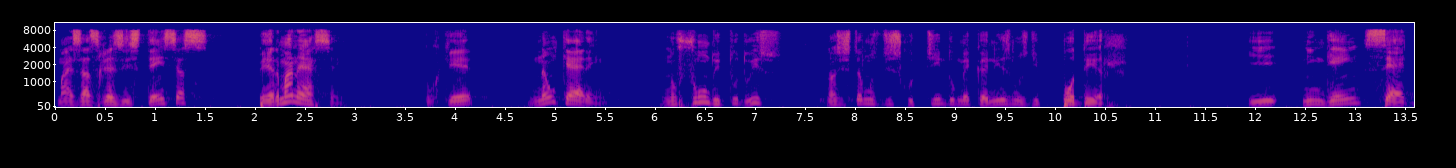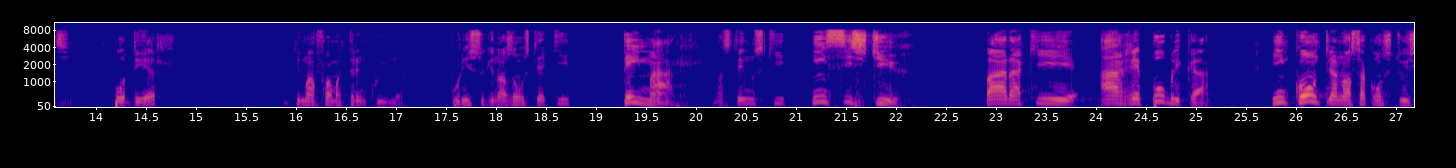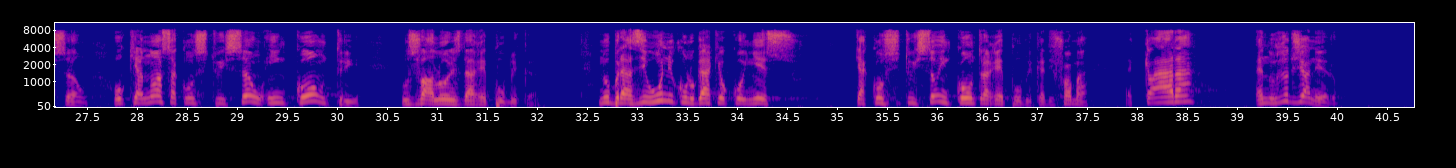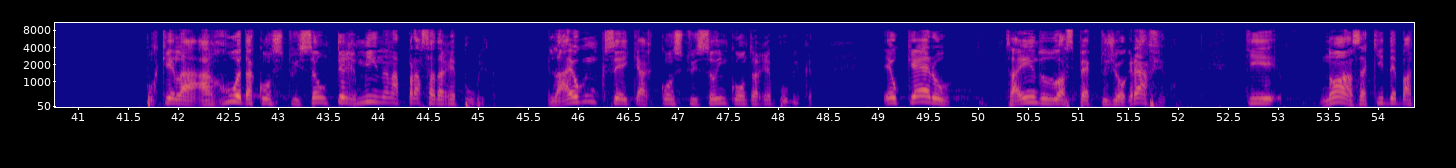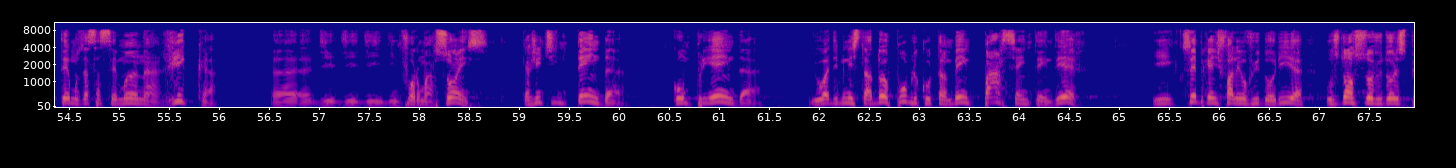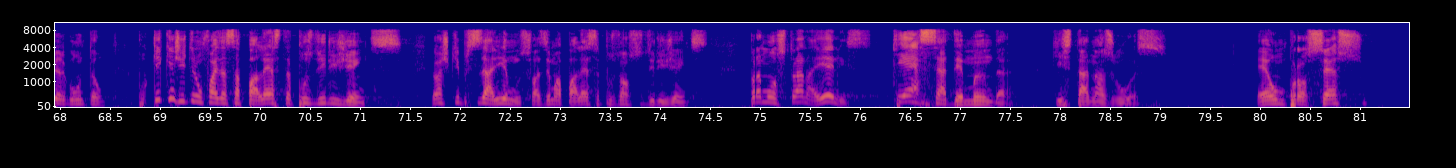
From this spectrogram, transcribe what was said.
Mas as resistências permanecem, porque não querem. No fundo de tudo isso, nós estamos discutindo mecanismos de poder. E ninguém cede poder de uma forma tranquila. Por isso que nós vamos ter que teimar, nós temos que insistir para que a República encontre a nossa Constituição, ou que a nossa Constituição encontre os valores da República. No Brasil, o único lugar que eu conheço que a Constituição encontra a República de forma eh, clara é no Rio de Janeiro. Porque lá a Rua da Constituição termina na Praça da República. Lá eu sei que a Constituição encontra a República. Eu quero, saindo do aspecto geográfico, que nós aqui debatemos essa semana rica uh, de, de, de, de informações, que a gente entenda, compreenda, e o administrador público também passe a entender. E sempre que a gente fala em ouvidoria, os nossos ouvidores perguntam: por que, que a gente não faz essa palestra para os dirigentes? Eu acho que precisaríamos fazer uma palestra para os nossos dirigentes, para mostrar a eles que essa é a demanda que está nas ruas. É um processo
